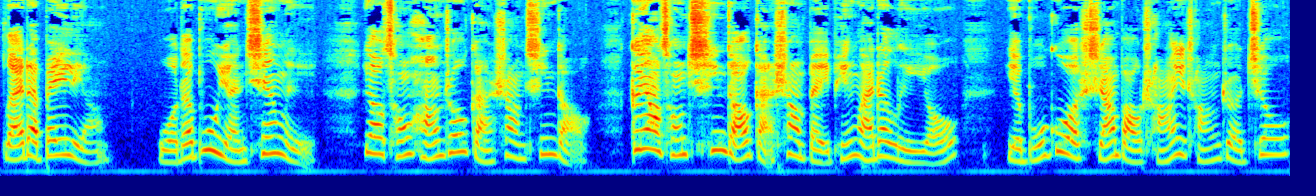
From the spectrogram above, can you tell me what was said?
来得悲凉。我的不远千里，要从杭州赶上青岛，更要从青岛赶上北平来的理由，也不过想饱尝一尝这秋，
